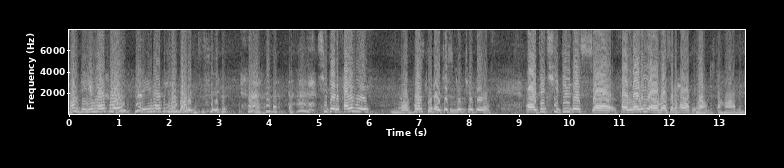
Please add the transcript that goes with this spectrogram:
Oh, do you have one? Do you have Nobody it? can see it. She did a family No, uh, portrait or just two you two girls? Uh, did she do this, uh, for money or was it a hobby? No, just a hobby.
